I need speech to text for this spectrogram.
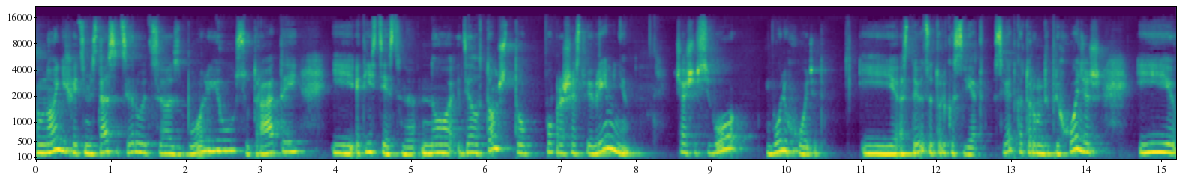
у многих эти места ассоциируются с болью, с утратой, и это естественно. Но дело в том, что по прошествии времени чаще всего боль уходит — и остается только свет. Свет, к которому ты приходишь, и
